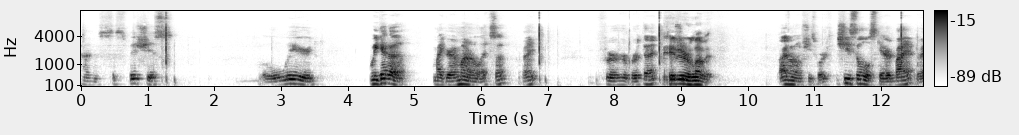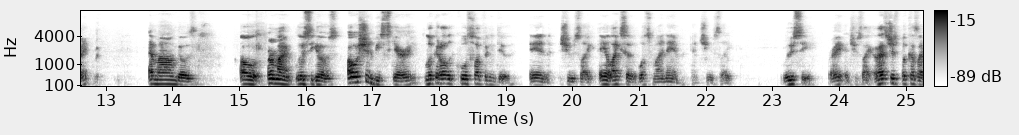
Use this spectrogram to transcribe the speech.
Kind of suspicious. Weird. We got a my grandma and Alexa, right? For her birthday. Hate it or love it. I don't know if she's worth. She's a little scared by it, right? And my mom goes, "Oh," or my Lucy goes, "Oh, it shouldn't be scary. Look at all the cool stuff I can do." And she was like, "Hey Alexa, what's my name?" And she was like, "Lucy," right? And she was like, "That's just because I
